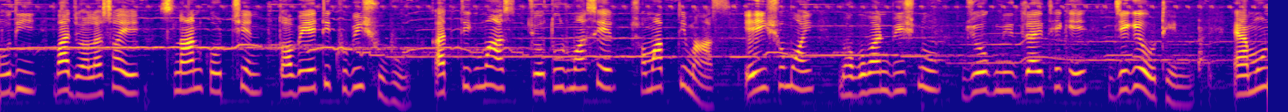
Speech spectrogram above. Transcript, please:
নদী বা জলাশয়ে স্নান করছেন, তবে এটি খুবই শুভ। কার্তিক মাস চতুর্মাসের সমাপ্তি মাস। এই সময় ভগবান বিষ্ণু যোগ নিদ্রায় থেকে জেগে ওঠেন। এমন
